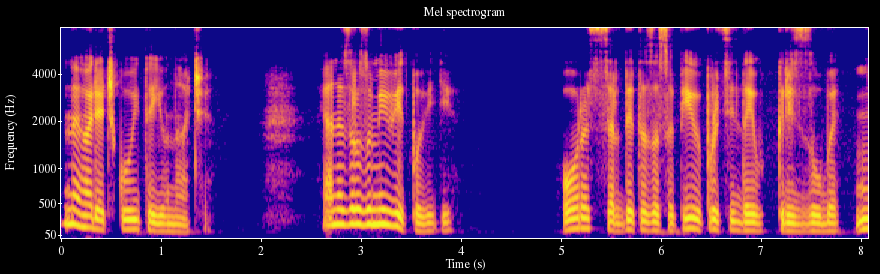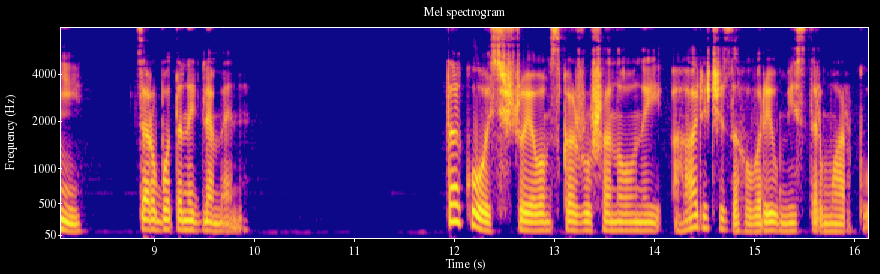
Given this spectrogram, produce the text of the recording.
Не гарячкуйте, юначе. Я не зрозумів відповіді. Орест сердито засопів і процідив крізь зуби. Ні. Ця робота не для мене. Так ось що я вам скажу, шановний, гаряче заговорив містер Марпл.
